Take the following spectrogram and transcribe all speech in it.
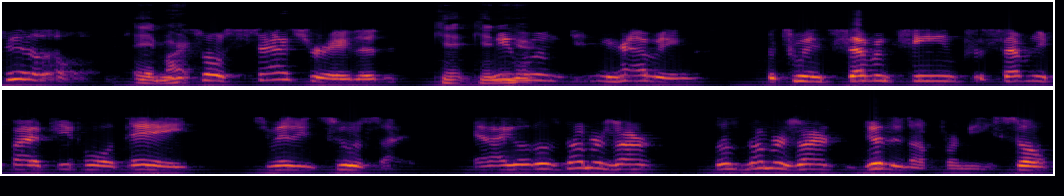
field. Hey, Mark. So saturated. Can, can you hear? having between 17 to 75 people a day committing suicide. And I go, those numbers aren't, those numbers aren't good enough for me. So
